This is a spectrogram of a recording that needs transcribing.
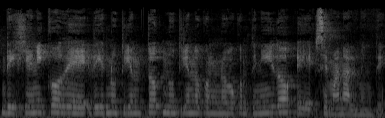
de higiénico, de, ir nutriendo, nutriendo con nuevo contenido eh, semanalmente.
